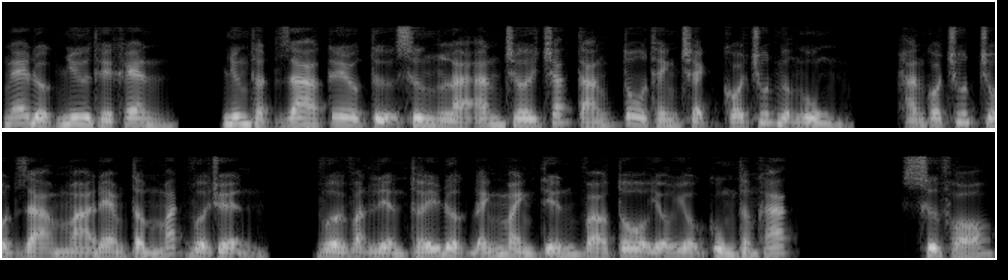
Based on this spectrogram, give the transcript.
Nghe được như thế khen, nhưng thật ra kêu tự xưng là ăn chơi chắc táng tô thanh trạch có chút ngượng ngùng, hắn có chút trột dạ mà đem tầm mắt vừa chuyển, vừa vặn liền thấy được đánh mảnh tiến vào tô hiểu hiểu cùng thầm khác. Sư phó,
